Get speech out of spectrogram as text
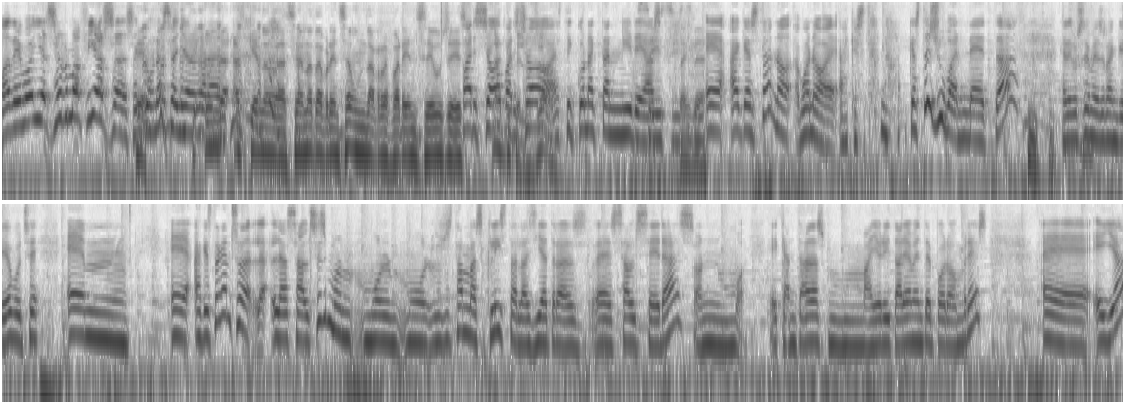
la de voy a ser mafiosa, soc una senyora Un gran. de, és que en la seva nota de premsa un dels referents seus és... Per això, Nati per això, Peluso. estic connectant idees. Sí, sí, sí. Eh, aquesta no, bueno, eh, aquesta no, aquesta joveneta, que deu ser més gran que jo, potser, eh, eh, aquesta cançó, la, la salsa és molt, molt, molt, bastant masclista, les lletres eh, salseres, són eh, cantades mayoritàriament per hombres. Eh, ella,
